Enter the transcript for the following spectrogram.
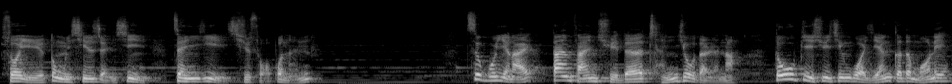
所以动心忍性，增益其所不能。自古以来，但凡取得成就的人呐，都必须经过严格的磨练，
